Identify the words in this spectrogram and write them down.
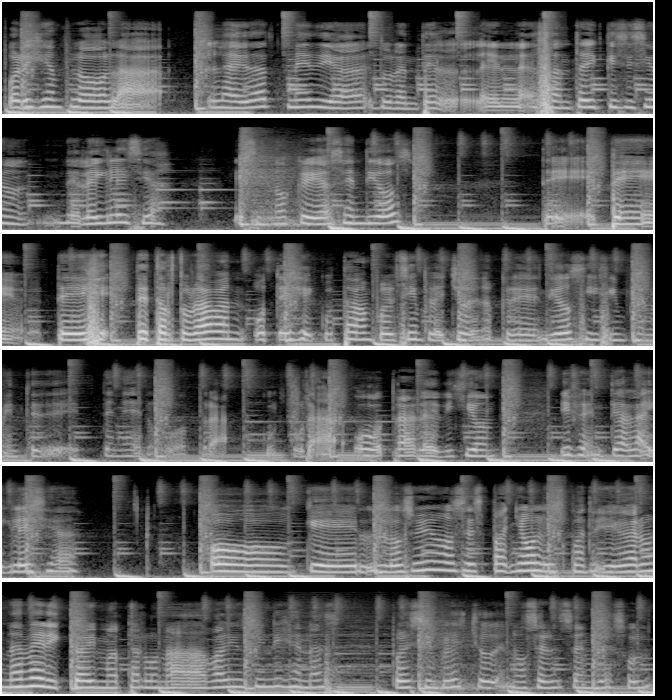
Por ejemplo, la, la Edad Media, durante la Santa Inquisición de la Iglesia, que si no creías en Dios, te, te, torturaban o te ejecutaban por el simple hecho de no creer en Dios y simplemente de tener otra cultura, otra religión diferente a la iglesia. O que los mismos españoles cuando llegaron a América y mataron a varios indígenas por el simple hecho de no ser sangre azul.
